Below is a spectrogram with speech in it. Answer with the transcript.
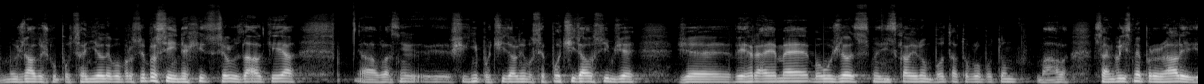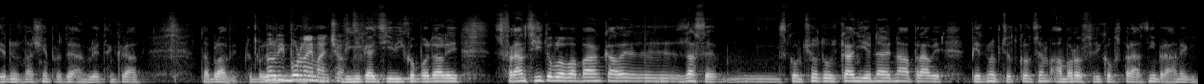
možná trošku podcenil, nebo prostě, prostě ji nechyt střelu z dálky a, a vlastně všichni počítali, nebo se počítalo s tím, že, že vyhrajeme. Bohužel jsme získali jenom bod a to bylo potom málo. S Anglií jsme prohráli jednoznačně, protože Anglie tenkrát ta byla, to byl, byl výborný mančov. Vynikající výkon podali. S Francií to bylo vabank, ale zase mm, skončilo to utkání jedna jedna a právě pět minut před koncem Amoros vykop z prázdní brány.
